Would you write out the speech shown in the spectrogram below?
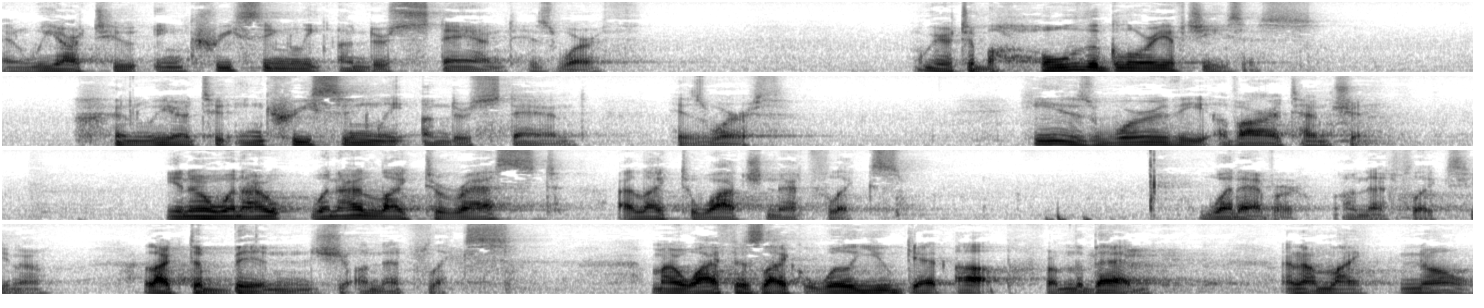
And we are to increasingly understand his worth. We are to behold the glory of Jesus. And we are to increasingly understand his worth. He is worthy of our attention. You know, when I, when I like to rest, I like to watch Netflix. Whatever on Netflix, you know. I like to binge on Netflix my wife is like, Will you get up from the bed? And I'm like, No,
